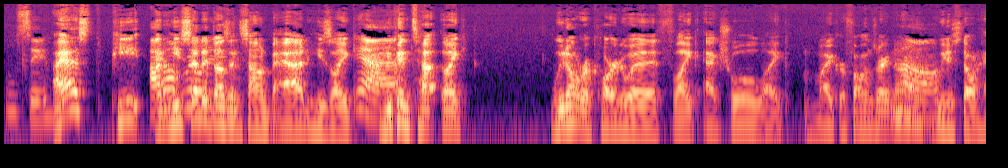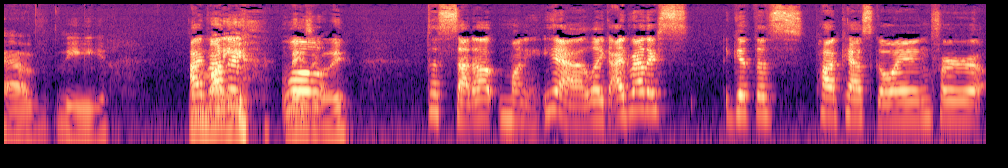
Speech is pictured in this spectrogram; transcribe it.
We'll see. I asked Pete, I and he said really- it doesn't sound bad. He's like, Yeah. you can tell, like, we don't record with like actual like microphones right now. No. We just don't have the, the money, rather- well, basically. the setup money. Yeah, like I'd rather s- get this podcast going for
